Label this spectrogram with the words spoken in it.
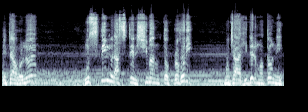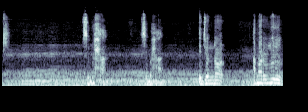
এটা হলো মুসলিম রাষ্ট্রের সীমান্ত প্রহরী মুজাহিদের মতো নেকি। সুবহান সুবহান। এজন্য আমার অনুরোধ,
